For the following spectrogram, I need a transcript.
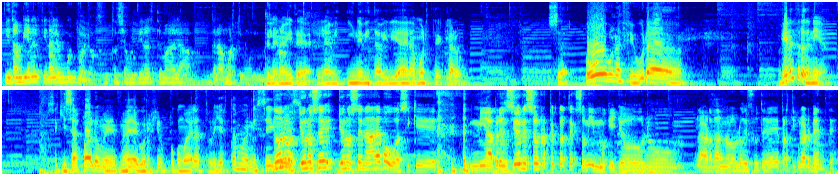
Y también el final es muy bueno, sentencia muy bien el tema de la, de la muerte. Como te De la inevitabilidad de la muerte, claro. O sea, Poe es una figura bien entretenida. O sea, quizás Pablo me, me vaya a corregir un poco más adelante, pero ya estamos en el siglo... No, no, yo no sé, yo no sé nada de Poe, así que mis aprensiones son respecto al texto mismo, que yo no, la verdad no lo disfruté particularmente.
